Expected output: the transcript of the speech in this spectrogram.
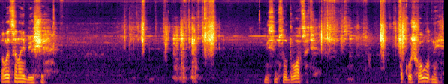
Але це найбільші. 820. Також холодний.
